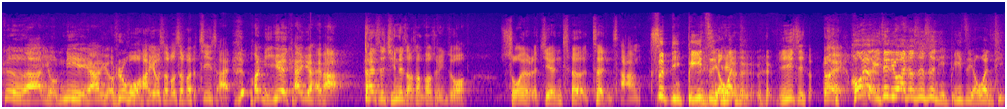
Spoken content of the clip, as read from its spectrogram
铬啊、有镍啊、有弱啊、有什么什么器材，哇，你越看越害怕。但是今天早上告诉你说，所有的监测正常，是你鼻子有问题，鼻子有对。侯友谊这句话就是是你鼻子有问题，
